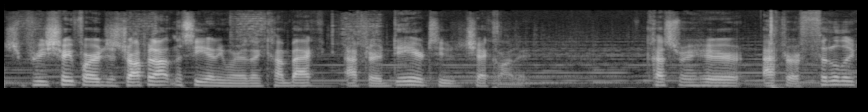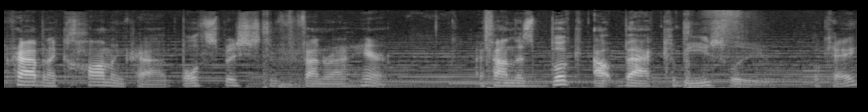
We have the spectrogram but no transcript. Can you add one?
Should be pretty straightforward. Just drop it out in the sea anywhere, then come back after a day or two to check on it. Customer here after a fiddler crab and a common crab. Both species can be hmm. found around here. I found this book out back could be useful to you. Okay.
